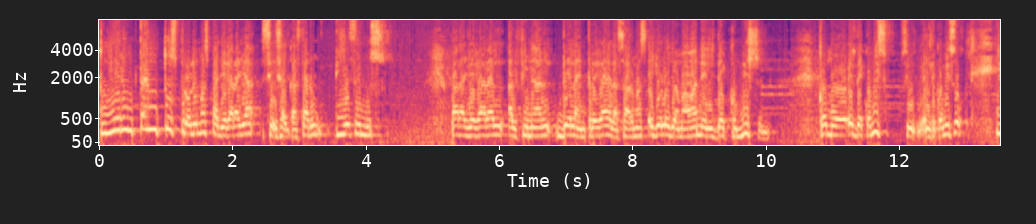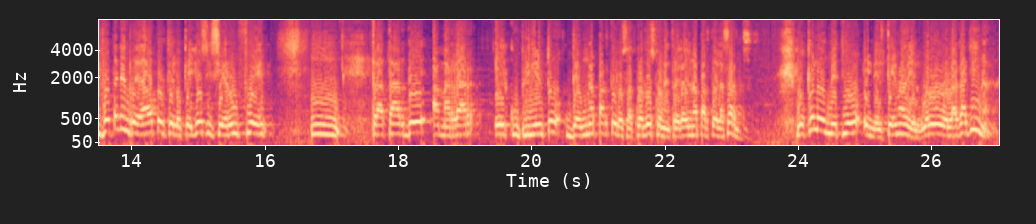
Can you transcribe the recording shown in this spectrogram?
tuvieron tantos problemas para llegar allá, se, se gastaron 10 años para llegar al, al final de la entrega de las armas. Ellos lo llamaban el decommission como el decomiso, sí, el decomiso. Y fue tan enredado porque lo que ellos hicieron fue mm, tratar de amarrar el cumplimiento de una parte de los acuerdos con la entrega de una parte de las armas. Lo que los metió en el tema del huevo o la gallina.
